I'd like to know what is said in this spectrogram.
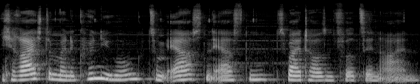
Ich reichte meine Kündigung zum 01.01.2014 ein.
